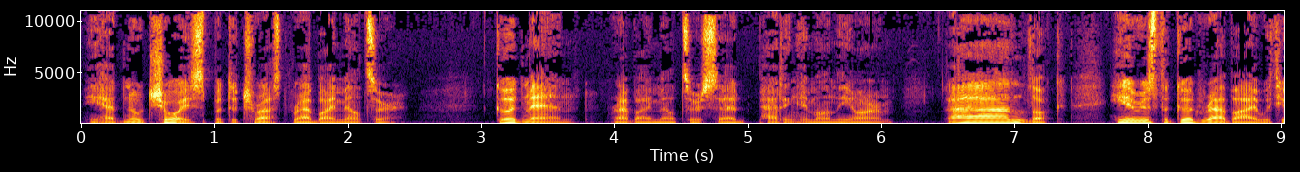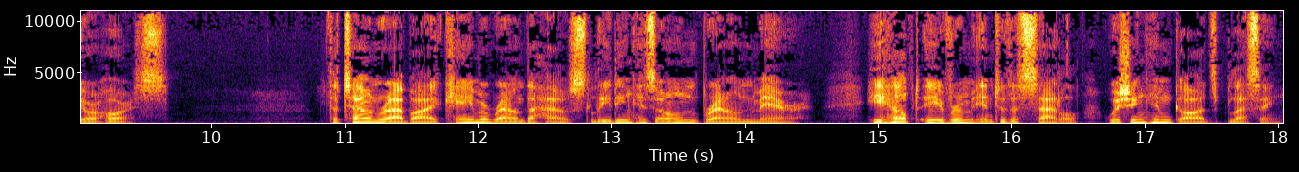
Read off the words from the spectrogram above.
He had no choice but to trust Rabbi Meltzer. Good man, Rabbi Meltzer said, patting him on the arm. Ah, look, here is the good rabbi with your horse. The town rabbi came around the house leading his own brown mare. He helped Avram into the saddle, wishing him God's blessing.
